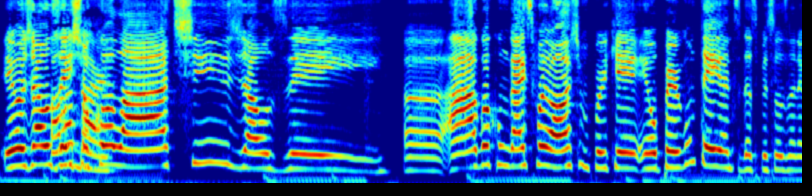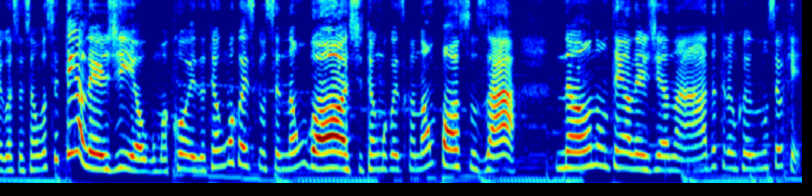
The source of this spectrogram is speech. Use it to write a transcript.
Eu já usei Paladar. chocolate, já usei. Ah, a água com gás foi ótimo, porque eu perguntei antes das pessoas na negociação: você tem alergia a alguma coisa? Tem alguma coisa que você não goste? Tem alguma coisa que eu não posso usar? Não, não tem alergia a nada, tranquilo, não sei o que.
